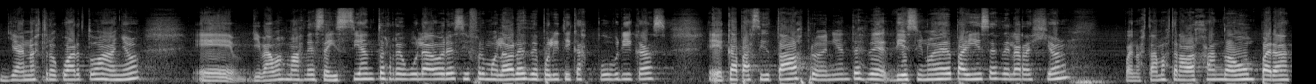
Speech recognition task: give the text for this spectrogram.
ya nuestro cuarto año, eh, llevamos más de 600 reguladores y formuladores de políticas públicas eh, capacitados provenientes de 19 países de la región. Bueno, estamos trabajando aún para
